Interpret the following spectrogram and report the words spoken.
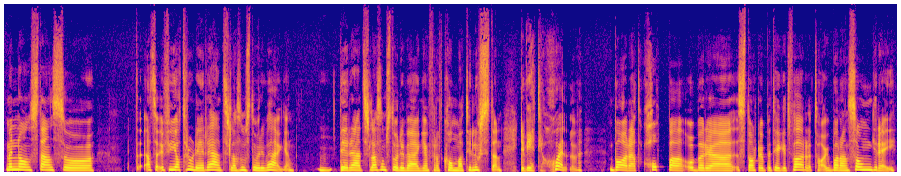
Men någonstans så alltså, för jag tror det är rädsla som står i vägen. Mm. Det är rädsla som står i vägen för att komma till lusten. Det vet jag själv. Bara att hoppa och börja starta upp ett eget företag, bara en sån grej.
